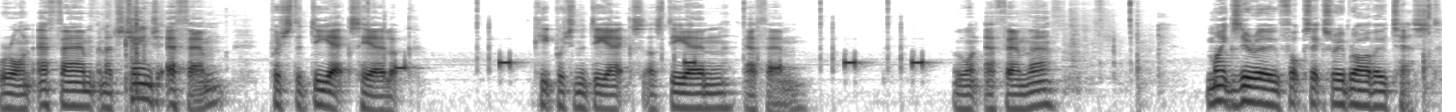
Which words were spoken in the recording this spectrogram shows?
we're on FM, and let's change FM, push the DX here, look. Keep pushing the DX, that's DN, FM. We want FM there. Mike Zero, Fox X-Ray Bravo test.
